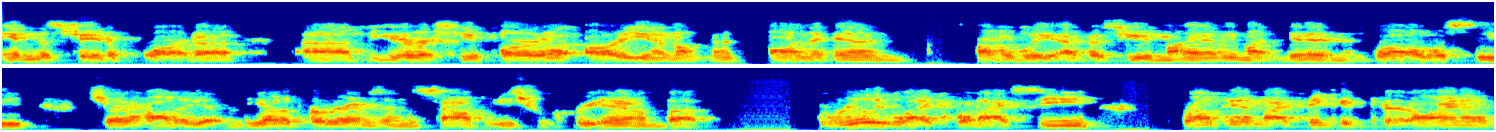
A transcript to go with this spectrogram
in the state of Florida. Uh, the University of Florida already in on, on him. Probably FSU and Miami might get in as well. We'll see sort of how the, the other programs in the Southeast recruit him, but really like what I see from him. I think if Carolina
